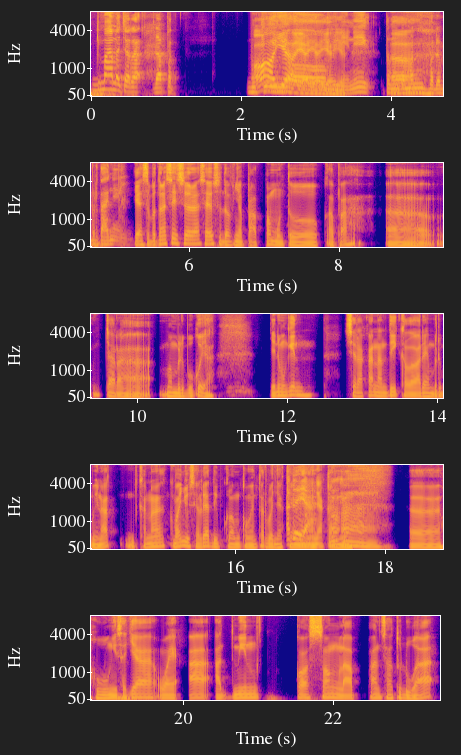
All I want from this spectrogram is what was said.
gimana cara dapat buku Oh, iya, iya, iya, iya, iya. ini teman-teman pada bertanya ini. Ya sebetulnya sih sudah saya sudah punya platform untuk apa eh, cara membeli buku ya. Jadi mungkin silakan nanti kalau ada yang berminat karena kemarin juga saya lihat di kolom komentar banyak Ada yang ya? menanyakan ya. Heeh. Eh, hubungi saja WA admin 0812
